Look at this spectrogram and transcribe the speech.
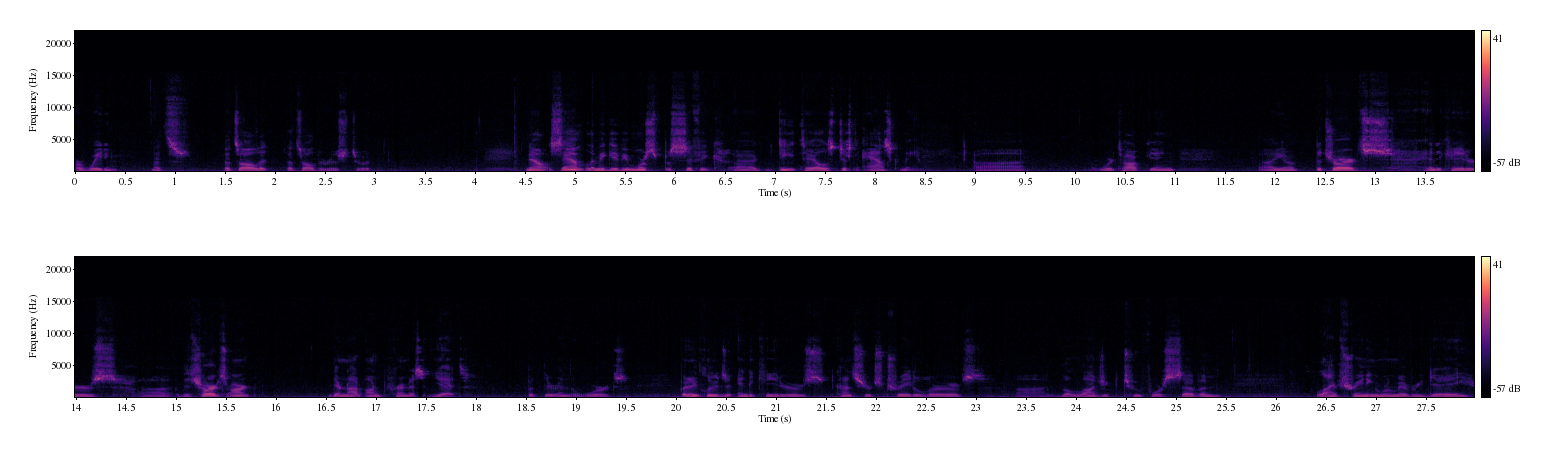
are waiting. That's that's all it. That's all there is to it. Now, Sam, let me give you more specific uh, details. Just ask me. Uh, we're talking, uh, you know, the charts, indicators. Uh, the charts aren't, they're not on premise yet, but they're in the works. But it includes indicators, concierge trade alerts, uh, the Logic 247, live training room every day,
